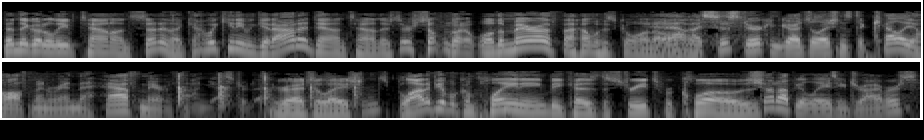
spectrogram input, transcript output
Then they go to leave town on Sunday. Like, God, we can't even get out of downtown. There's there's something going on. Well, the marathon was going yeah, on. Yeah, my sister, congratulations to Kelly Hoffman, ran the half marathon yesterday. Congratulations. A lot of people complaining because the streets were closed. Shut up, you lazy drivers.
